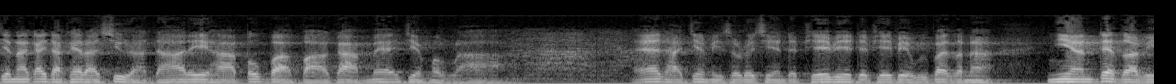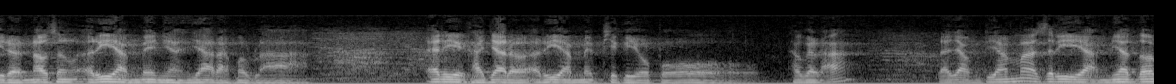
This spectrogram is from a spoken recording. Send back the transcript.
ကျင်နာကြိုက်တာခဲတာရှုတာဒါတွေဟာပုပ္ပဘာကမဲ့အကျင့်မဟုတ်လား အဲ့ဒါကျင့်ပြီဆိုလို့ရှိရင်တဖြည်းဖြည်းတဖြည်းဖြည်းဝိပဿနာဉာဏ်တက်သွားပြီးတော့နောက်ဆုံးအရိယာမဲ့ဉာဏ်ရတာမဟုတ်လားအဲ့ဒီအခါကျတော့အရိယာမဲ့ဖြစ်ကြောပေါ့ဟုတ်ကဲ့လားဒါကြောင့်ဗျမ္မစရိယမြတ်သော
